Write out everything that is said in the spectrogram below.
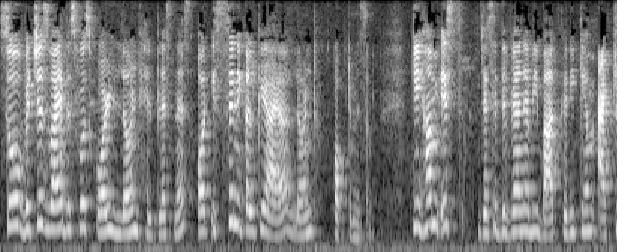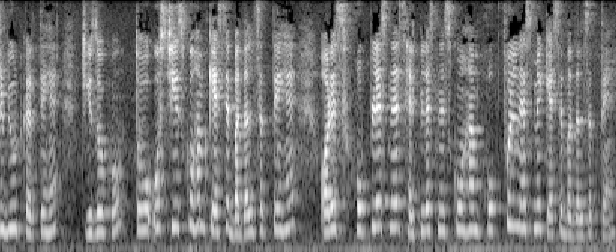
so which is why this was called learn helplessness और इससे निकल के आया लर्न ऑप्टिमिज्म कि हम इस, जैसे दिव्या ने अभी बात करी कि हम एट्रीब्यूट करते हैं चीज़ों को तो उस चीज़ को हम कैसे बदल सकते हैं और इस होपलेसनेस हेल्पलेसनेस को हम होपफुलनेस में कैसे बदल सकते हैं,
